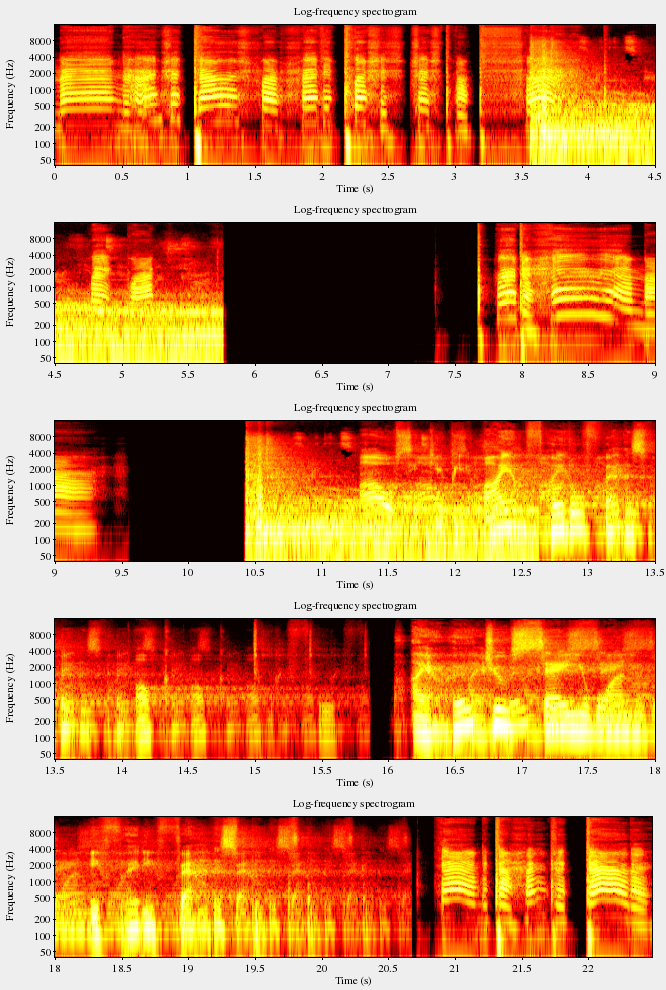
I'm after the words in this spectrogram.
Man, hundred dollars for a Freddy plush is just absurd. Wait, what? Where the hell am I? Oh, CKB, I am Frodo Fazbear. I heard you say you want a Freddy. Yeah, it's a hundred dollars.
